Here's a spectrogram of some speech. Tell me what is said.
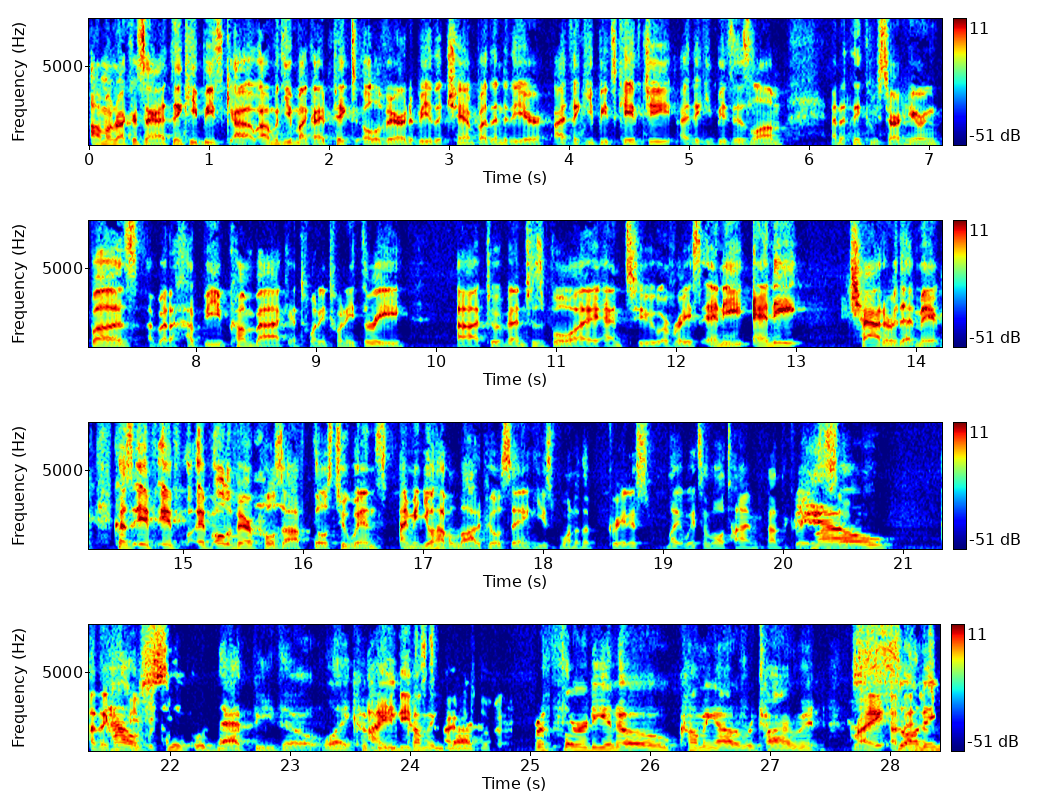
I'm on record saying I think he beats. I, I'm with you, Mike. I picked Oliveira to be the champ by the end of the year. I think he beats Gaethje. I think he beats Islam, and I think we start hearing buzz about a Khabib comeback in 2023 uh, to avenge his boy and to erase any any chatter that may. Because if if if Oliveira pulls off those two wins, I mean, you'll have a lot of people saying he's one of the greatest lightweights of all time, if not the greatest. How so I think how Khabib would. sick would that be though? Like Khabib coming back would love it. for 30 and 0, coming out of retirement, Right? Sunning,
